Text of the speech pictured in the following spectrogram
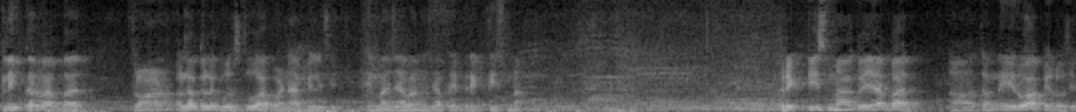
ક્લિક કરવા બાદ ત્રણ અલગ અલગ વસ્તુઓ આપણને આપેલી છે. એમાં જવાનું છે આપણે પ્રેક્ટિસમાં. પ્રેક્ટિસમાં ગયા બાદ તમને એરો આપેલો છે.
